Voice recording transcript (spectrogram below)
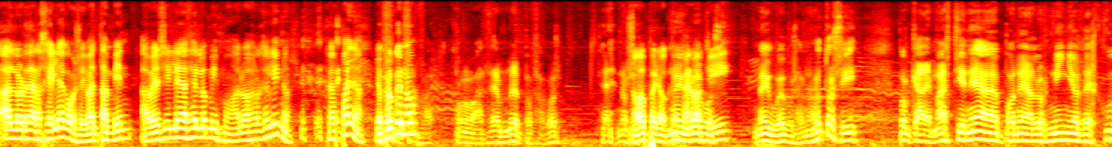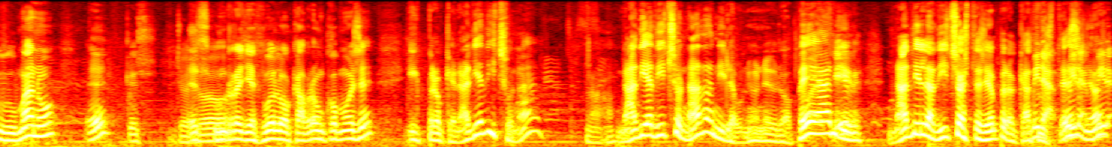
a los de Argelia, como se iban tan bien, a ver si le hacen lo mismo a los argelinos que a España. Yo creo que no. ¿Cómo va a hacer, hombre, por favor? Eh, No, pero que hay claro, huevos, aquí- No hay huevos, a nosotros sí. Porque además tiene a poner a los niños de escudo humano, ¿eh? que es, Yo es un reyezuelo cabrón como ese, y, pero que nadie ha dicho nada. Nadie ha dicho nada, ni la Unión Europea, ni nadie le ha dicho a este señor, pero ¿qué hace Mira, usted, mira, señor? mira,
